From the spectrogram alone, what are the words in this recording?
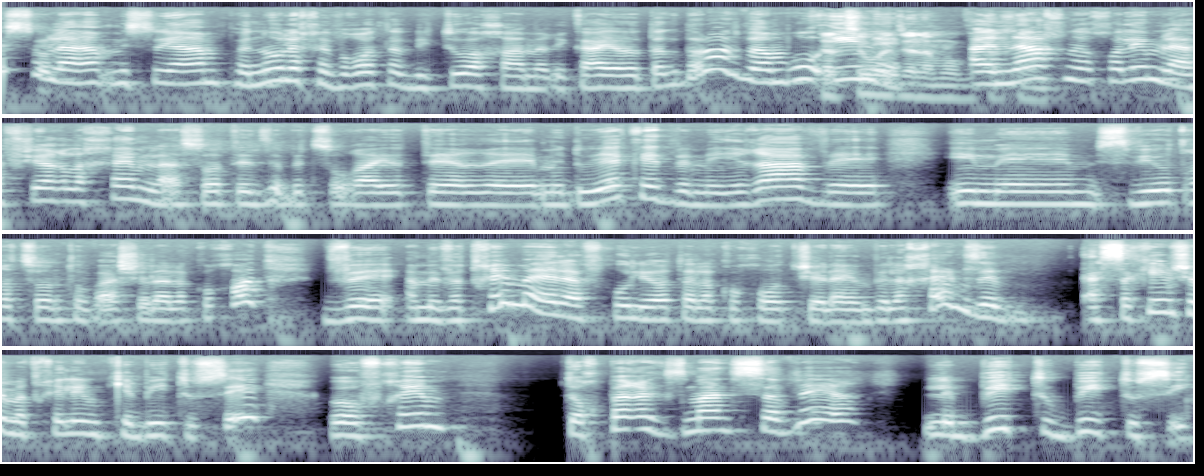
מסוים, מסוים, פנו לחברות הביטוח האמריקאיות הגדולות ואמרו, הנה, את זה למובטחים." אנחנו יכולים לאפשר לכם לעשות את זה בצורה יותר אה, מדויקת ומהירה ועם אה, שביעות רצון טובה של הלקוחות, והמבטחים האלה הפכו להיות הלקוחות שלהם, ולכן זה עסקים שמתחילים כ-B2C והופכים תוך פרק זמן סביר ל-B2B2C.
